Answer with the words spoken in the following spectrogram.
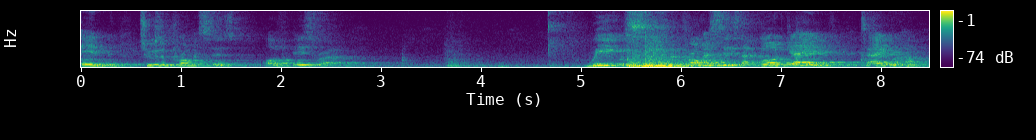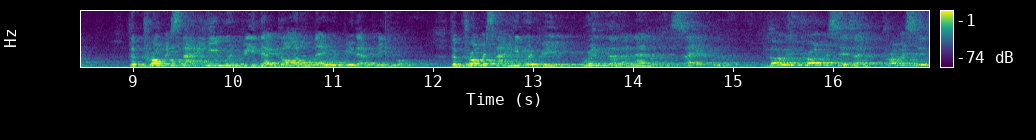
in to the promises of Israel. We receive the promises that God gave to Abraham. The promise that he would be their God and they would be their people. The promise that he would be with them and never forsake them. Those promises are promises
